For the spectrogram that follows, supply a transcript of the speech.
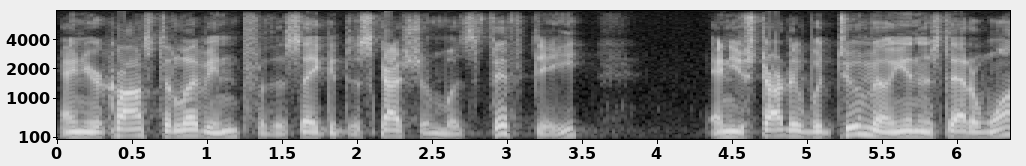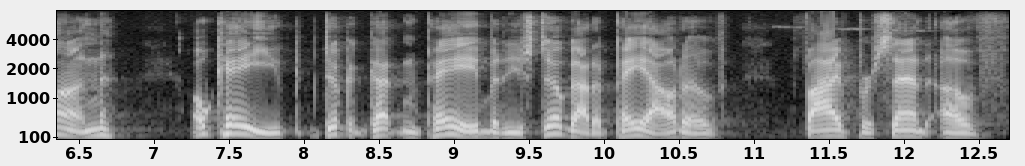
and your cost of living for the sake of discussion was 50, and you started with 2 million instead of 1, okay, you took a cut in pay, but you still got a payout of 5% of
